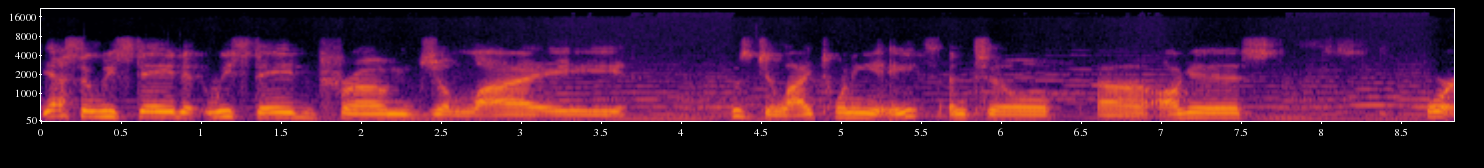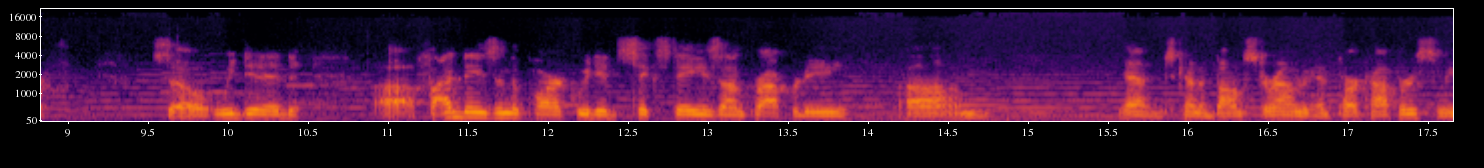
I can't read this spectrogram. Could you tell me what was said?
Yeah, so we stayed. We stayed from July. It was July 28th until uh, August 4th. So we did uh, five days in the park. We did six days on property. Um, yeah, just kind of bounced around. We had park hoppers. So we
